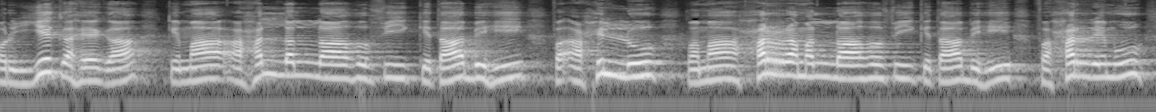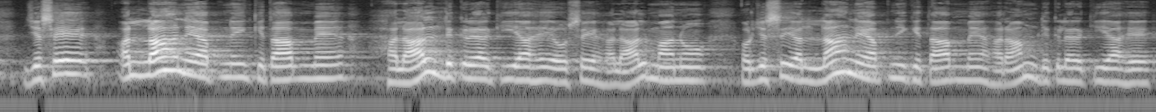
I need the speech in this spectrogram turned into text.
और ये कहेगा कि मा अहल्लाफ़ी किताब ही फ़िल्लु व मा हर्रमल्लाफ़ी किताब ही फ़र्रमू जिसे अल्लाह ने अपनी किताब में हलाल डिक्लेयर किया है, उसे हलाल मानो और जिसे अल्लाह ने अपनी किताब में हराम डिक्लेयर किया है,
